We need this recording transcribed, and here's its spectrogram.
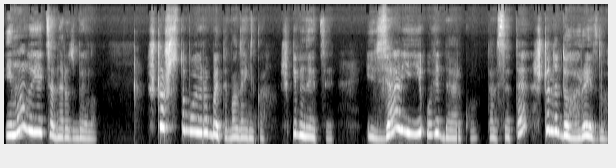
і мало яйця не розбила. Що ж з тобою робити, маленька, шкіднице? І взяв її у відерко та все те, що не догризла.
